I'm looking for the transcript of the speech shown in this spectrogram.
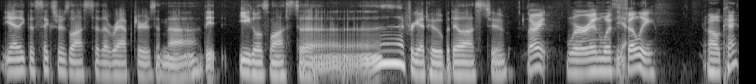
yeah, I think the Sixers lost to the Raptors and the the Eagles lost to uh, I forget who, but they lost to. All right, we're in with Yeah. Philly. Okay.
